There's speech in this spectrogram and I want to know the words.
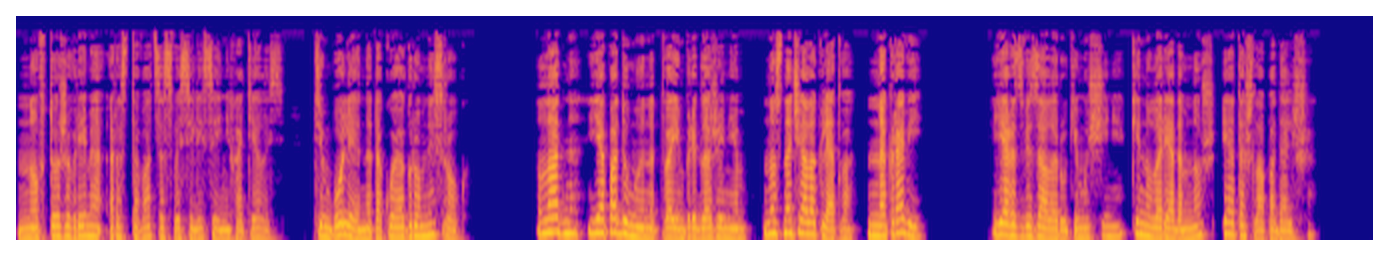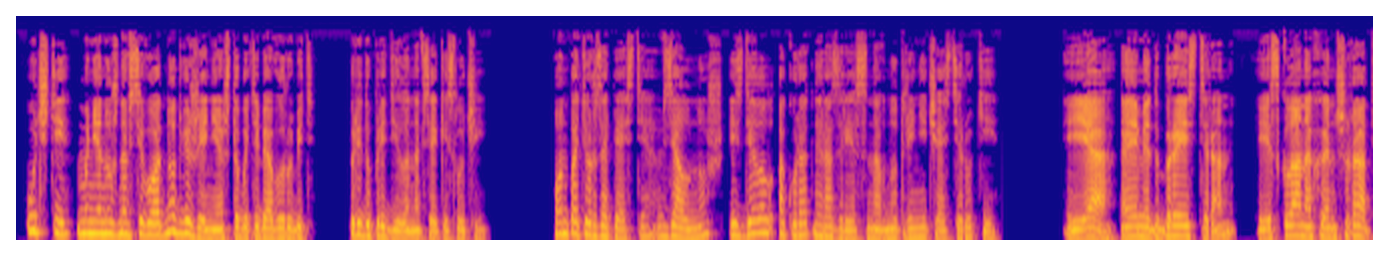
но в то же время расставаться с Василисой не хотелось, тем более на такой огромный срок. «Ладно, я подумаю над твоим предложением, но сначала клятва. На крови». Я развязала руки мужчине, кинула рядом нож и отошла подальше. «Учти, мне нужно всего одно движение, чтобы тебя вырубить», — предупредила на всякий случай. Он потер запястье, взял нож и сделал аккуратный разрез на внутренней части руки. «Я, Эммет Брейстеран, из клана Хеншрат,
